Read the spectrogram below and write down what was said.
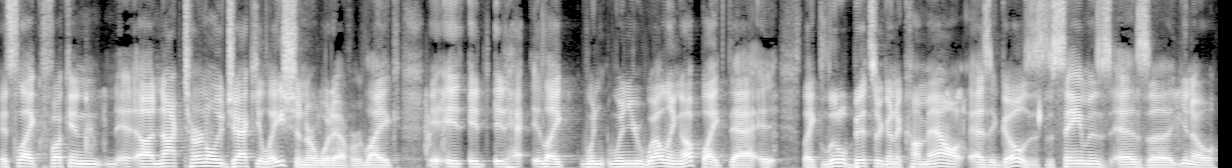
it's like fucking uh, nocturnal ejaculation or whatever. Like it it it, it, like when when you're welling up like that, it, like little bits are gonna come out as it goes. It's the same as as uh, you know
